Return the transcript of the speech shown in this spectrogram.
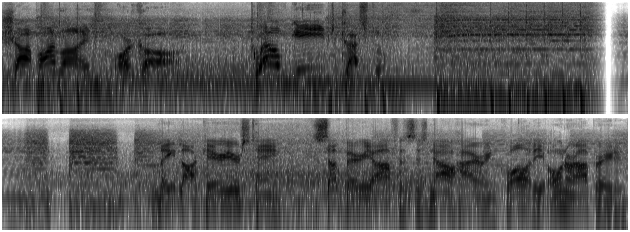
Shop online or call. 12 Gauge Customs. Laidlaw Carriers Tank. Sudbury office is now hiring quality owner-operators.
